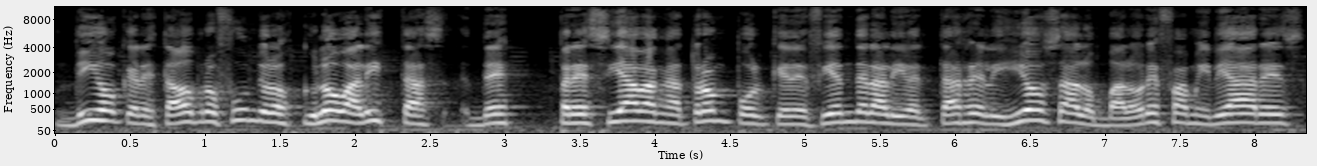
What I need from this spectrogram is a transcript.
dijo que el Estado profundo y los globalistas despreciaban a Trump porque defiende la libertad religiosa, los valores familiares,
